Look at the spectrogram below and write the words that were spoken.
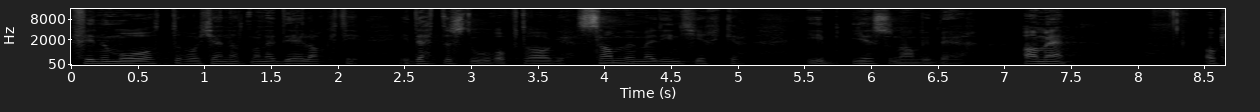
finne måter å kjenne at man er delaktig i dette store oppdraget, sammen med din kirke. I Jesu navn vi ber. Amen. Ok,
